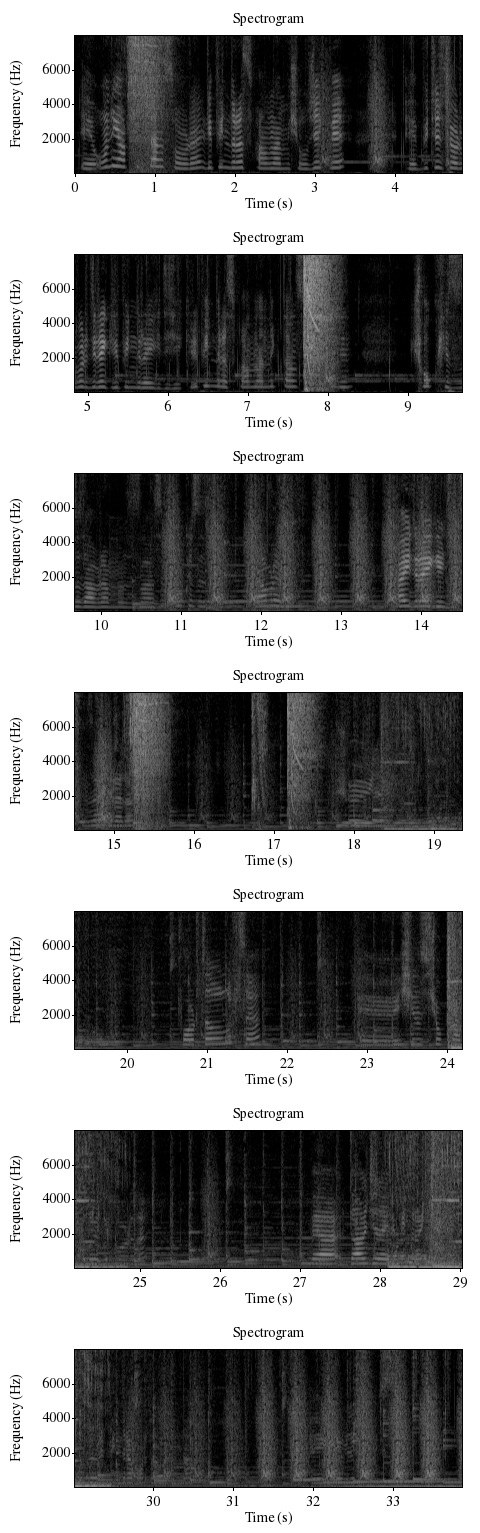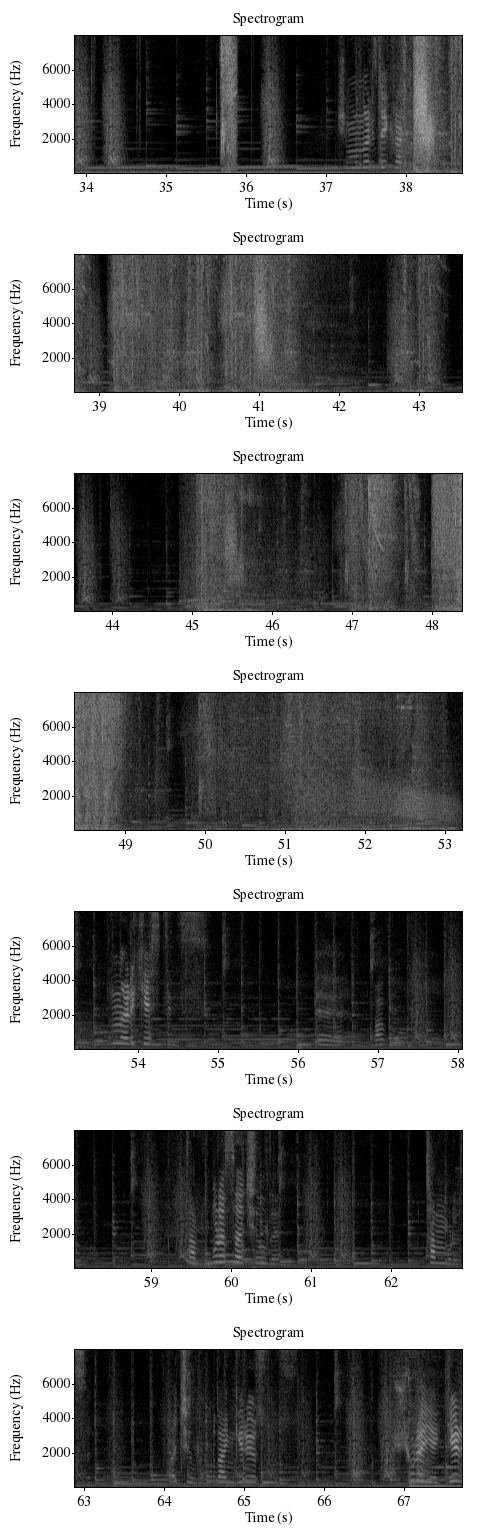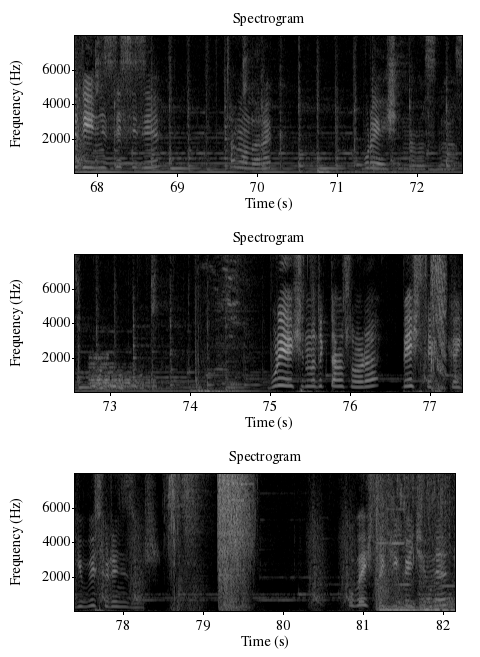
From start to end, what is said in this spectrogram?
Ee, onu yaptıktan sonra Ripindra'a spamlanmış olacak ve e, bütün server direkt Ripindra'ya gidecek. Ripindra spamlandıktan sonra sizin çok hızlı davranmanız lazım. Çok hızlı davranın. Hydra'ya geleceksiniz. Hydra'dan şöyle portal olursa e, işiniz çok daha kolay olur bu arada. Veya daha önce de Repeater'a gittiyseniz Repeater'a portallarından e, girebilirsiniz. Şimdi bunları tekrar Tam burası. Açıldı. Buradan giriyorsunuz. Şuraya girdiğinizde sizi tam olarak buraya ışınlaması lazım. Buraya ışınladıktan sonra 5 dakika gibi bir süreniz var. Bu 5 dakika içinde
